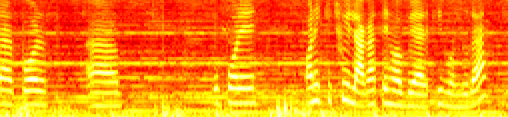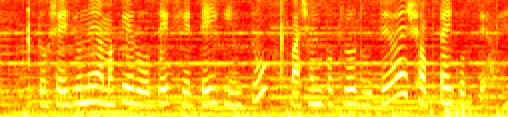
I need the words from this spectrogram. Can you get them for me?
তারপর উপরে অনেক কিছুই লাগাতে হবে আর কি বন্ধুরা। তো সেই জন্যই আমাকে রোদে খেটেই কিন্তু বাসনপত্র ধুতে হয়, সবটাই করতে হয়।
